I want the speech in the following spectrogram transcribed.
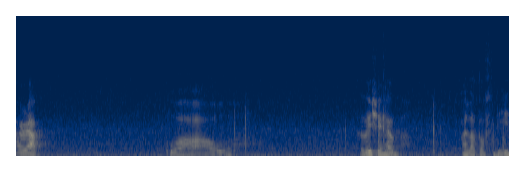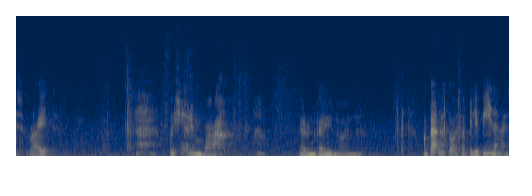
harap. Wow. I wish I have a lot of this, right? Wish nyo rin ba? Meron kayo nun. Magkano to sa Pilipinas?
